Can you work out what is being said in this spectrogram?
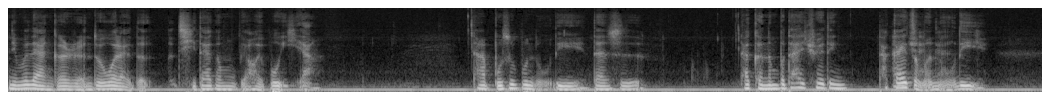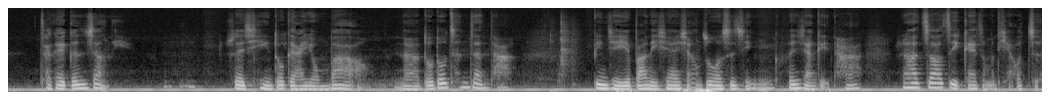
你们两个人对未来的期待跟目标会不一样。他不是不努力，但是他可能不太确定他该怎么努力才可以跟上你。所以，请你多给他拥抱，那多多称赞他。并且也把你现在想做的事情分享给他，让他知道自己该怎么调整。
